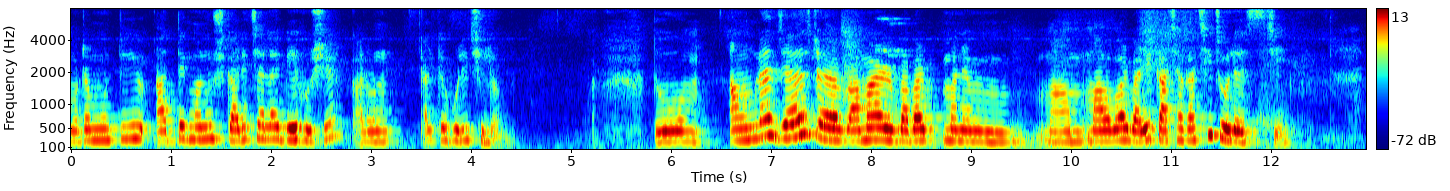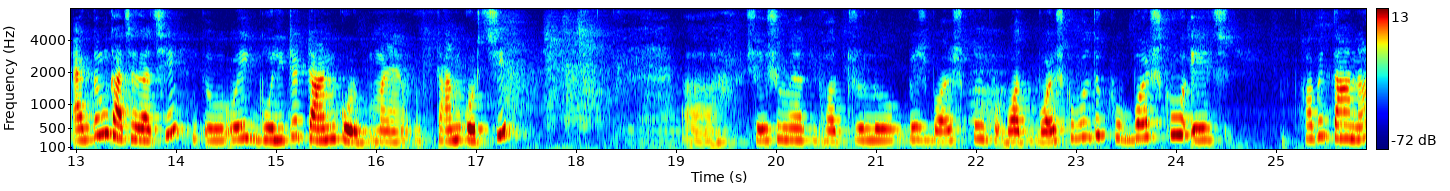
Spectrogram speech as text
মোটামুটি অর্ধেক মানুষ গাড়ি চালায় বেহোশে, কারণ কালকে হোলি ছিল। তো আমরা জাস্ট আমার বাবার মানে মা বাবার বাড়ির কাছাকাছি চলে এসেছি। একদম কাছাকাছি। তো ওই গলিটা টার্ন কর মানে টার্ন করছি। সেই সময় এক ভদ্রলোক, বেশ বয়স্ক বয়স্ক বলতে খুব বয়স্ক এজ হবে তা না,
